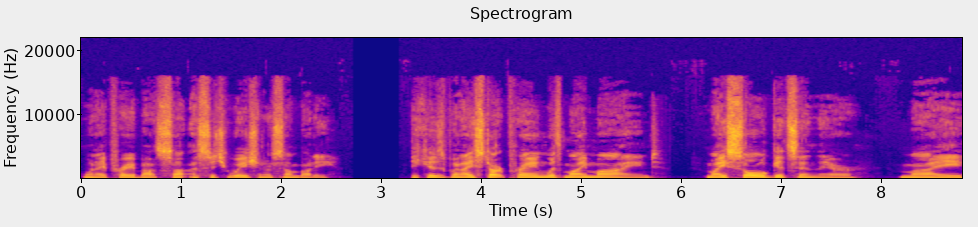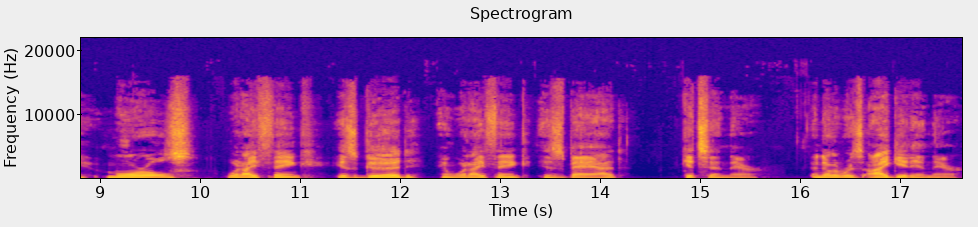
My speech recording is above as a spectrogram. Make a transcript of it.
when I pray about a situation or somebody. Because when I start praying with my mind, my soul gets in there, my morals, what I think is good and what I think is bad gets in there. In other words, I get in there.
